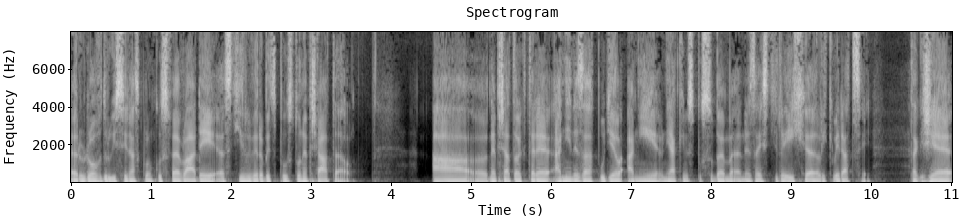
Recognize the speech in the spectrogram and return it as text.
Rudolf II. si na sklonku své vlády eh, stihl vyrobit spoustu nepřátel. A eh, nepřátel, které ani nezapudil, ani nějakým způsobem nezajistil jejich eh, likvidaci. Takže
